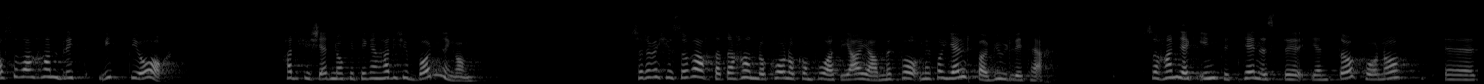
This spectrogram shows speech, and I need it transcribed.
Og så var han blitt 90 år. Hadde ikke skjedd noen ting. Han hadde ikke bånd engang. Så det var ikke så rart at han og kona kom på at ja, ja, vi får, vi får hjelpe Gud litt her. Så han gikk inn til tjenestejenta eh,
